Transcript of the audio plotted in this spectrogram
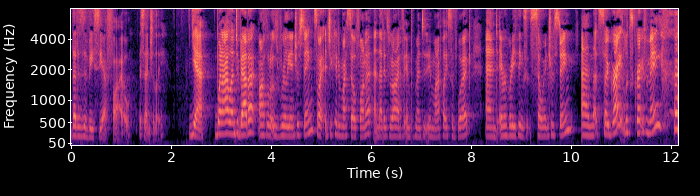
that is a VCF file, essentially. Yeah, when I learned about it, I thought it was really interesting, so I educated myself on it, and that is what I have implemented in my place of work. And everybody thinks it's so interesting, and that's so great. Looks great for me.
